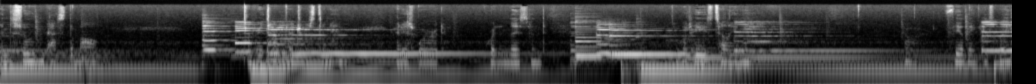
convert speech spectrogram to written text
and soon pass listened to what He is telling me, or feeling His way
